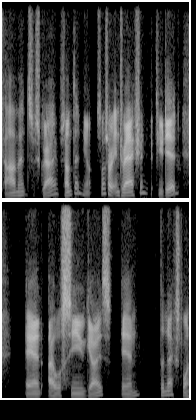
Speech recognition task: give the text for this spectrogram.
comment, subscribe, something, you know, some sort of interaction if you did. And I will see you guys in the next one.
